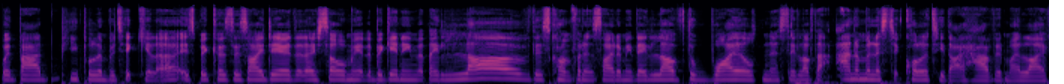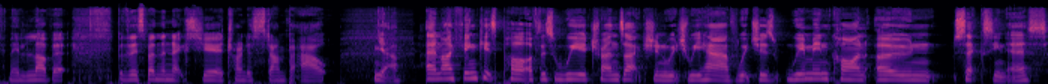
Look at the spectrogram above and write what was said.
with bad people in particular is because this idea that they sold me at the beginning that they love this confident side of me. They love the wildness. They love that animalistic quality that I have in my life and they love it. But they spend the next year trying to stamp it out. Yeah. And I think it's part of this weird transaction which we have, which is women can't own sexiness.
